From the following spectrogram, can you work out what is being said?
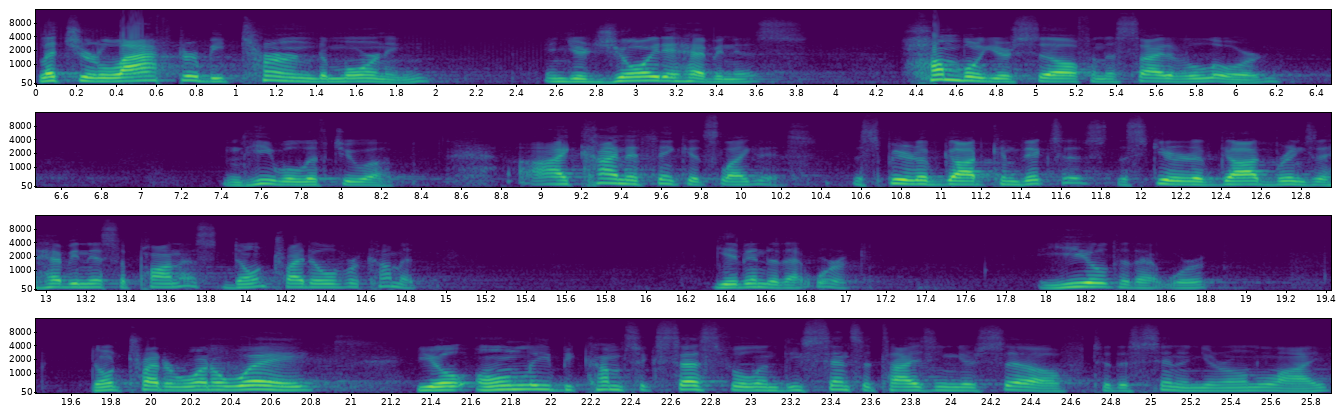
Let your laughter be turned to mourning and your joy to heaviness. Humble yourself in the sight of the Lord, and He will lift you up. I kind of think it's like this the Spirit of God convicts us, the Spirit of God brings a heaviness upon us. Don't try to overcome it. Give into that work, yield to that work. Don't try to run away. You'll only become successful in desensitizing yourself to the sin in your own life.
